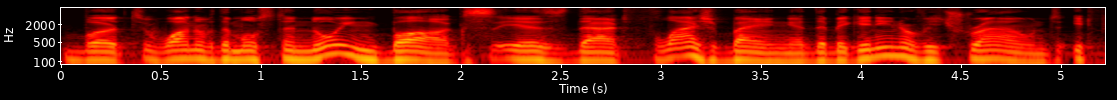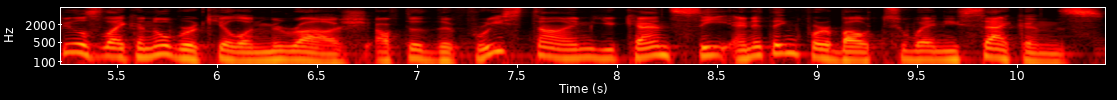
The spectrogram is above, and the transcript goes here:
But one of the most annoying bugs is that flashbang at the beginning of each round. It feels like an overkill on Mirage. After the freeze time, you can't see anything for about 20 seconds.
